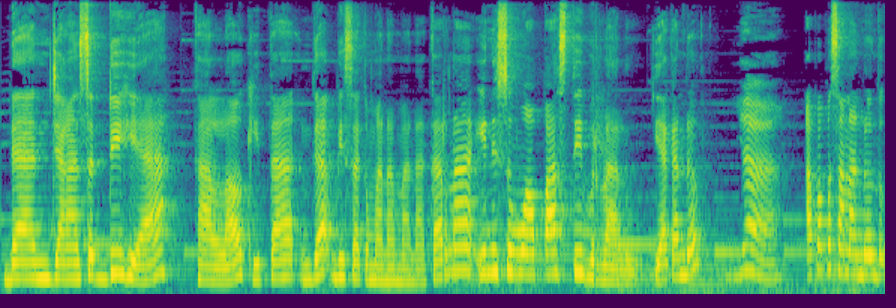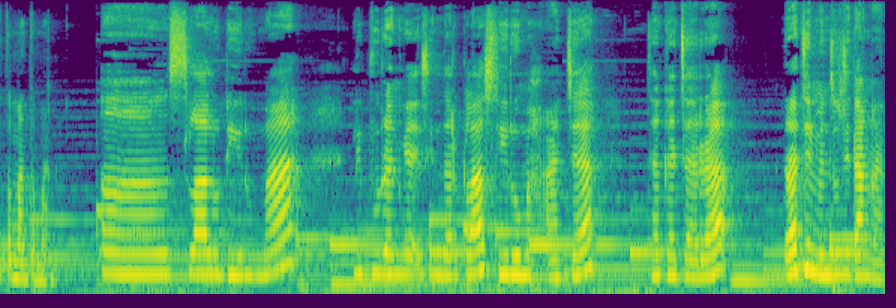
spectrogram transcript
dan jangan sedih ya kalau kita nggak bisa ke mana-mana karena ini semua pasti berlalu, ya kan dok? Ya. Apa pesan Anda untuk teman-teman? Uh, selalu di rumah, liburan kayak Sinterklas di rumah aja jaga jarak, rajin mencuci tangan.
